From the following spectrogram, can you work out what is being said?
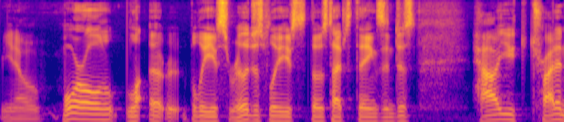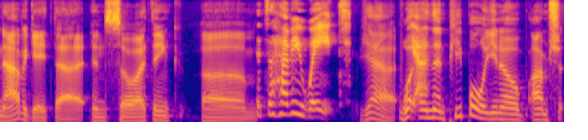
you know, moral uh, beliefs, religious beliefs, those types of things, and just how you try to navigate that. And so I think um, it's a heavy weight. Yeah. Well, yeah. and then people, you know, I'm sure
